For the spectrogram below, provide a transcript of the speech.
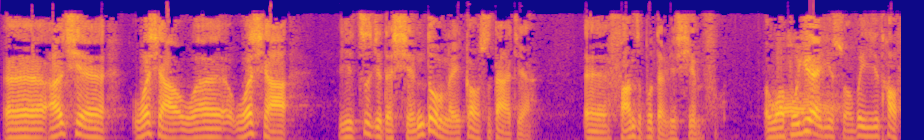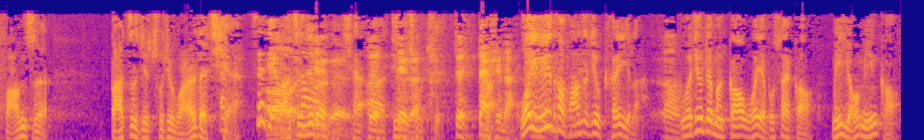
呃，而且我想我我想以自己的行动来告诉大家，呃，房子不等于幸福，我不愿意所谓一套房子把自己出去玩的钱，把自己的钱啊丢出去。对，但是呢，我有一套房子就可以了，我就这么高，我也不算高，没姚明高，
